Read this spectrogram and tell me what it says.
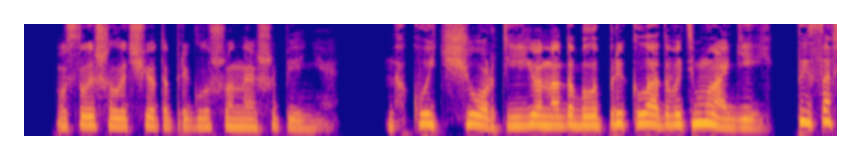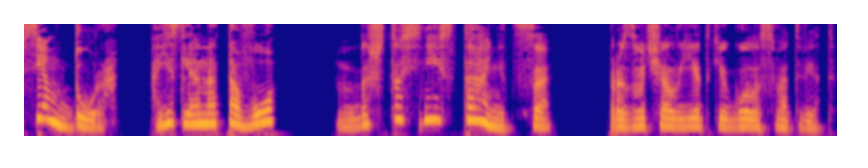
— услышала чье-то приглушенное шипение. На кой черт ее надо было прикладывать магией? Ты совсем дура? А если она того? Да что с ней станется? Прозвучал едкий голос в ответ.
